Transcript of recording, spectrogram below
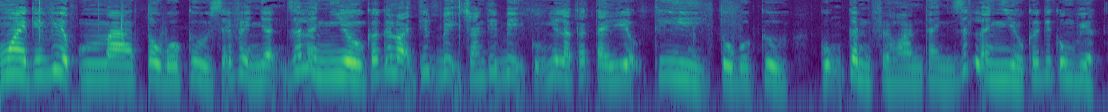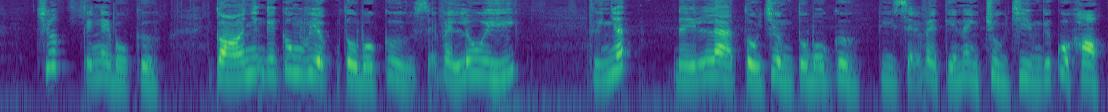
Ngoài cái việc mà tổ bầu cử sẽ phải nhận rất là nhiều các cái loại thiết bị, trang thiết bị cũng như là các tài liệu thì tổ bầu cử cũng cần phải hoàn thành rất là nhiều các cái công việc trước cái ngày bầu cử. Có những cái công việc tổ bầu cử sẽ phải lưu ý. Thứ nhất, đấy là tổ trưởng tổ bầu cử thì sẽ phải tiến hành chủ trì một cái cuộc họp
